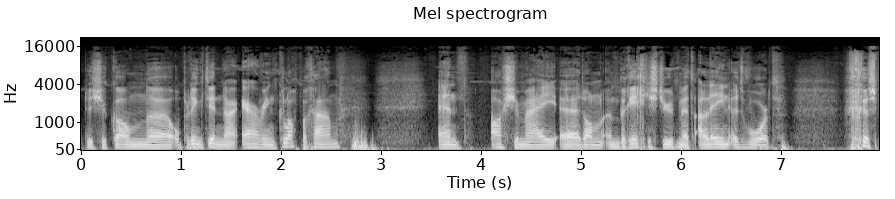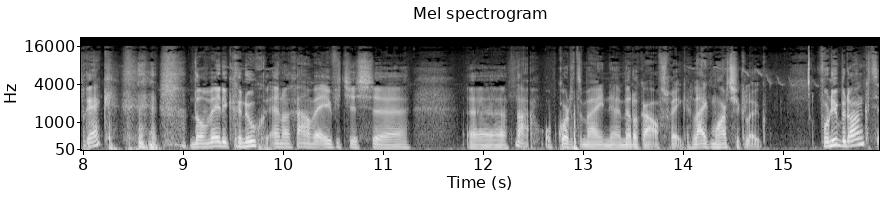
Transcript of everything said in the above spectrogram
Dus je kan uh, op LinkedIn naar Erwin Klappen gaan. En als je mij dan een berichtje stuurt met alleen het woord gesprek, dan weet ik genoeg. En dan gaan we eventjes nou, op korte termijn met elkaar afspreken. Lijkt me hartstikke leuk. Voor nu bedankt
